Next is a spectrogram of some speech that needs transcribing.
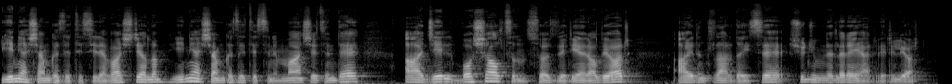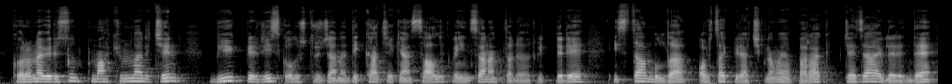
Yeni Yaşam gazetesiyle başlayalım. Yeni Yaşam gazetesinin manşetinde acil boşaltın sözleri yer alıyor. Ayrıntılarda ise şu cümlelere yer veriliyor. Koronavirüsün mahkumlar için büyük bir risk oluşturacağına dikkat çeken sağlık ve insan hakları örgütleri İstanbul'da ortak bir açıklama yaparak cezaevlerinde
